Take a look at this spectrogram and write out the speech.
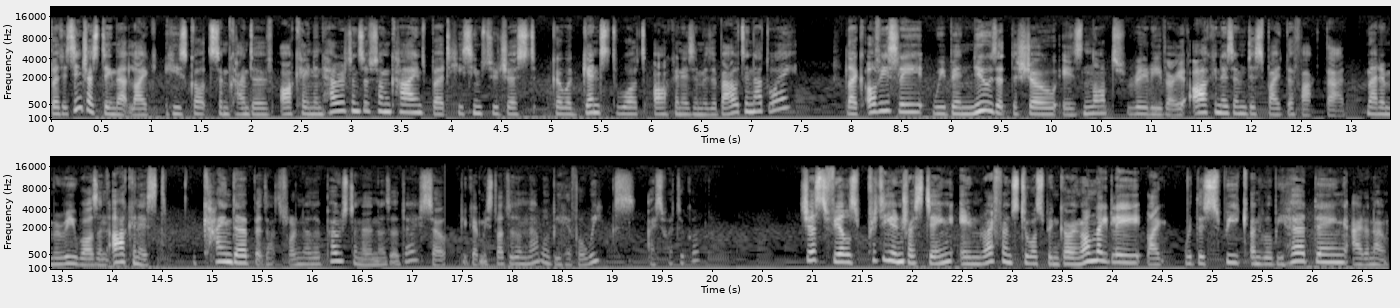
But it's interesting that, like, he's got some kind of arcane inheritance of some kind, but he seems to just go against what arcanism is about in that way. Like, obviously, we've been knew that the show is not really very arcanism, despite the fact that Madame Marie was an arcanist. Kinda, but that's for another post and another day. So if you get me started on that, we'll be here for weeks. I swear to God just feels pretty interesting in reference to what's been going on lately, like with the speak and will be heard thing. I don't know.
